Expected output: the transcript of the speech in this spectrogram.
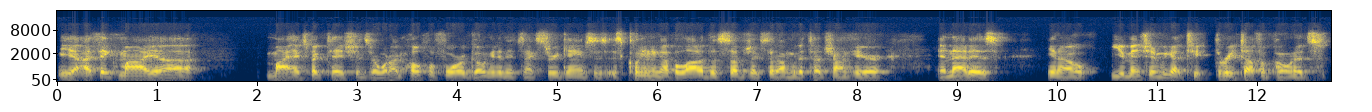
yeah, I think my uh, my expectations or what I'm hopeful for going into these next three games is, is cleaning up a lot of the subjects that I'm going to touch on here, and that is, you know, you mentioned we got three tough opponents.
